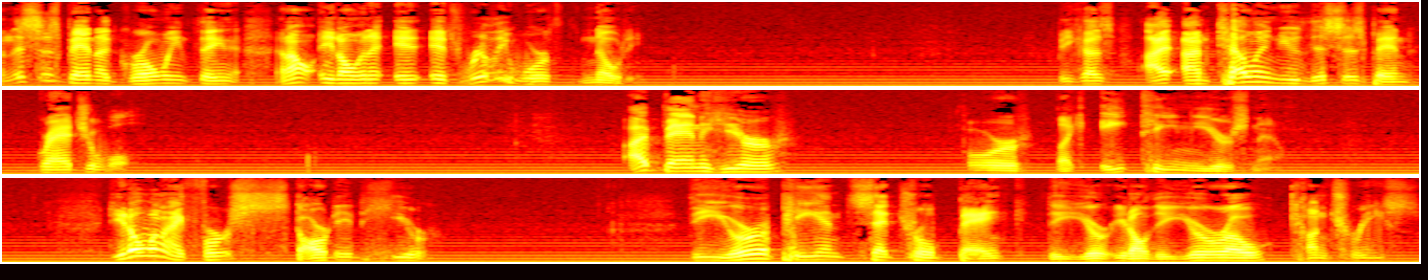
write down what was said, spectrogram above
And this has been a growing thing. And, I'll, you know, it, it's really worth noting because I, I'm telling you, this has been gradual. I've been here for like 18 years now. Do you know when I first started here? The European Central Bank, the Euro, you know the Euro countries,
